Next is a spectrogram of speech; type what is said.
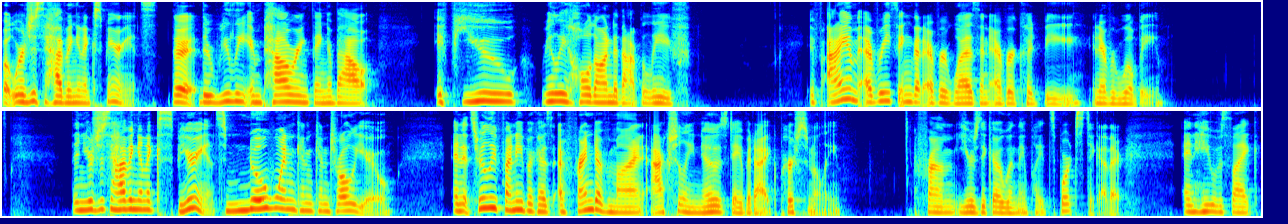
but we're just having an experience the the really empowering thing about if you really hold on to that belief if i am everything that ever was and ever could be and ever will be then you're just having an experience no one can control you and it's really funny because a friend of mine actually knows david icke personally from years ago when they played sports together. And he was like,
